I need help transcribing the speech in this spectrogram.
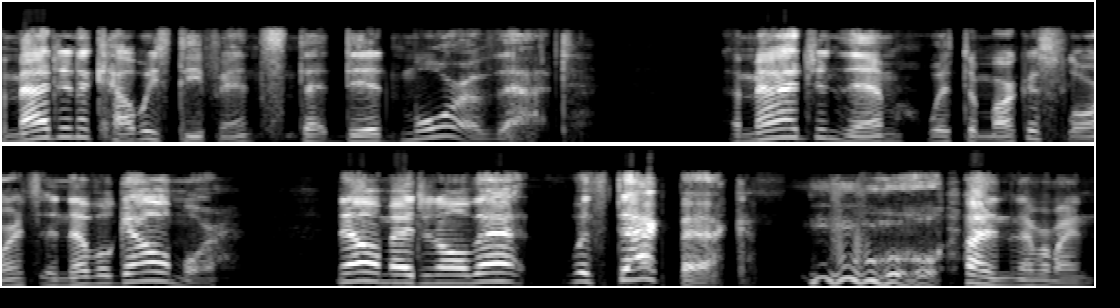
Imagine a Cowboys defense that did more of that. Imagine them with Demarcus Lawrence and Neville Gallimore. Now imagine all that with Dak back. never mind.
